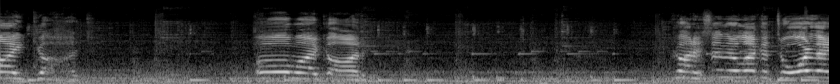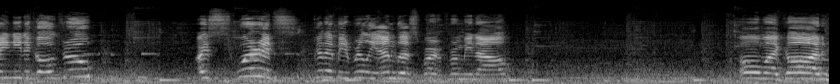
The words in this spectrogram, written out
My god. Oh my god. God, isn't there like a door that I need to go through? I swear it's gonna be really endless for, for me now. Oh my god.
